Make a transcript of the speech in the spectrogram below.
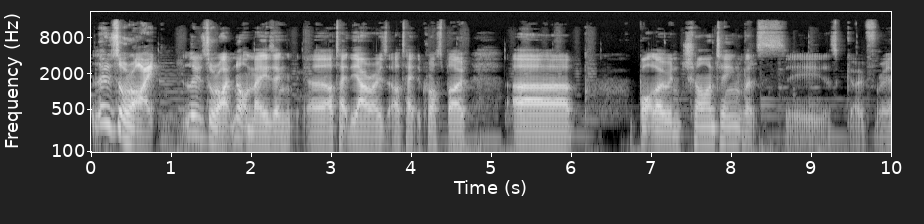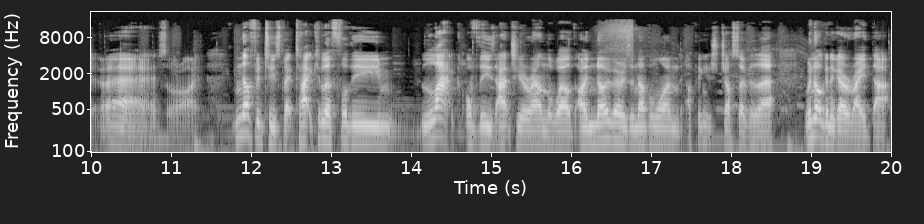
loot's alright. Loot's alright, not amazing. Uh, I'll take the arrows, I'll take the crossbow. Uh, Bottle o' enchanting, let's see, let's go for it. Eh, it's alright. Nothing too spectacular for the lack of these actually around the world. I know there is another one, I think it's just over there. We're not going to go raid that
